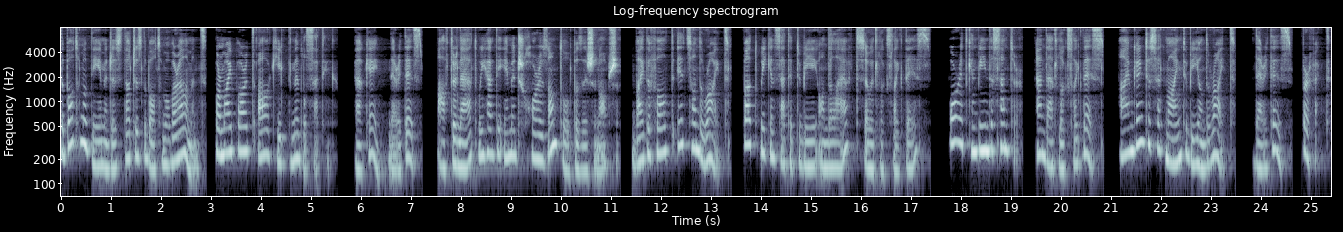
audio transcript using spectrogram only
The bottom of the images touches the bottom of our element. For my part, I'll keep the middle setting. Okay, there it is. After that, we have the image horizontal position option. By default, it's on the right, but we can set it to be on the left, so it looks like this, or it can be in the center, and that looks like this. I'm going to set mine to be on the right. There it is. Perfect.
